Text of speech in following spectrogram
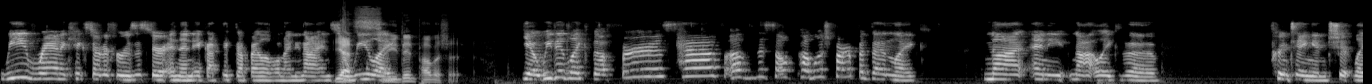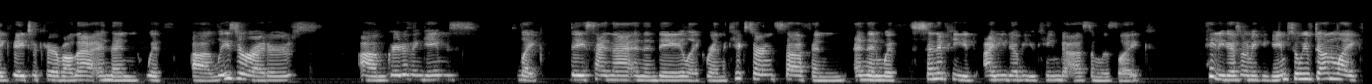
we ran a Kickstarter for Resistor and then it got picked up by Level 99. So yes, we so like you did publish it. Yeah, we did like the first half of the self-published part, but then like not any, not like the printing and shit. Like they took care of all that, and then with uh, Laser Riders, um, Greater Than Games, like they signed that, and then they like ran the Kickstarter and stuff, and and then with Centipede, IDW came to us and was like, "Hey, do you guys want to make a game?" So we've done like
